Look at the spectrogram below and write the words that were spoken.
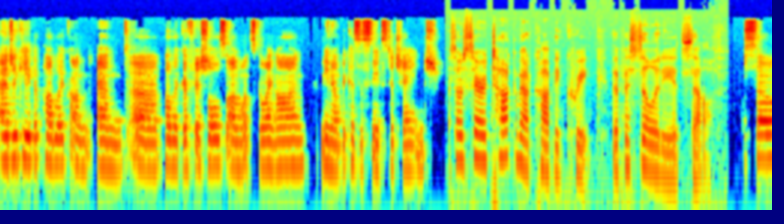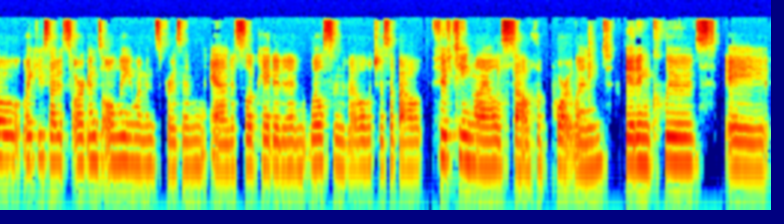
educate the public on and uh, public officials on what's going on you know because this needs to change. So sarah talk about coffee creek the facility itself. So like you said it's oregon's only women's prison and it's located in wilsonville which is about 15 miles south of portland. It includes a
